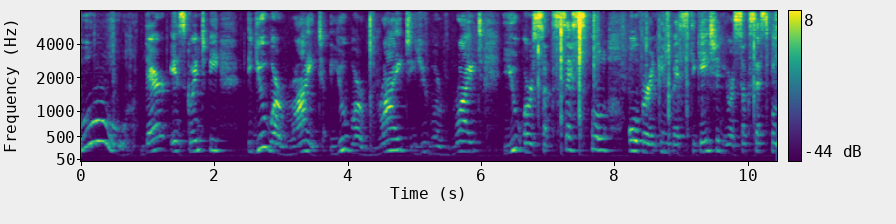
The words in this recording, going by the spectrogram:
Ooh, there is going to be you were right. You were right. You were right. You are successful over an investigation. You are successful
